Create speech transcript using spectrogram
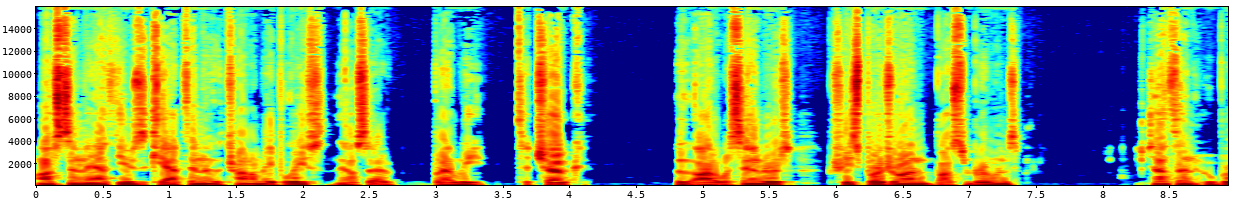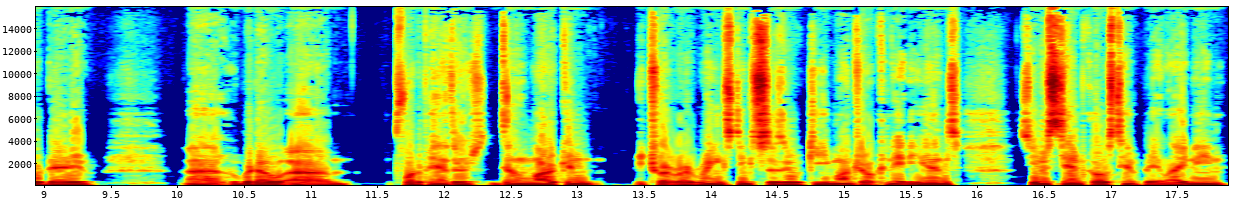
Auston Matthews, the captain of the Toronto Maple Leafs. They also have Bradley Tkachuk, the Ottawa Senators. Patrice Bergeron, Boston Bruins. Jonathan Huberdeau, uh, Huberdeau, um, Florida Panthers. Dylan Larkin, Detroit Red Wings. Nick Suzuki, Montreal Canadiens. Steven Stamkos, Tampa Bay Lightning.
